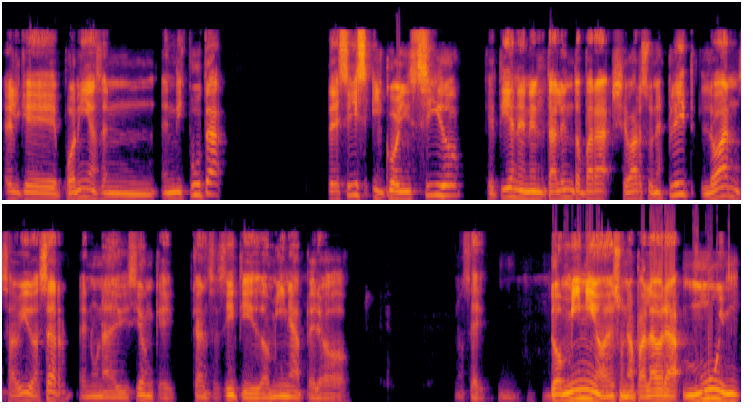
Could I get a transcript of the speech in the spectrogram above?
el que ponías en, en disputa. Decís y coincido que tienen el talento para llevarse un split. Lo han sabido hacer en una división que Kansas City domina, pero no sé, dominio es una palabra muy,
